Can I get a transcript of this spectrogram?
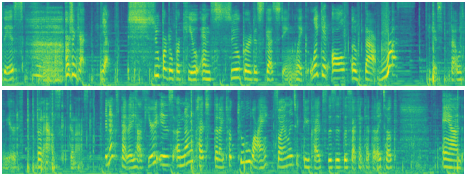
this Persian cat. Yeah, super duper cute and super disgusting. Like, look at all of that rust. Because that was weird. Don't ask, don't ask. The next pet I have here is another pet that I took to Hawaii. So I only took three pets. This is the second pet that I took. And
